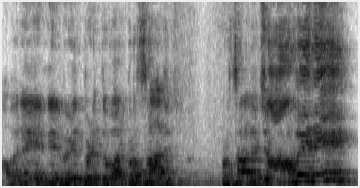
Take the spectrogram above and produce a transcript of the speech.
അവനെ എന്നിൽ വെളിപ്പെടുത്തുവാൻ പ്രസാദിച്ചു പ്രസാദിച്ചു. അവനെ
